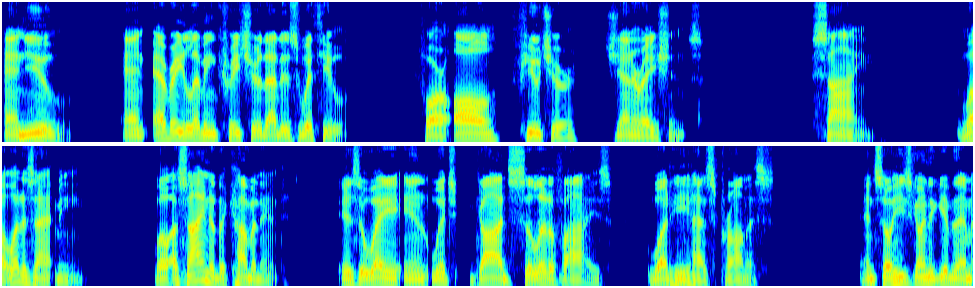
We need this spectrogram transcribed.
and you and every living creature that is with you for all future generations. Sign. What, what does that mean? Well, a sign of the covenant is a way in which God solidifies what he has promised. And so he's going to give them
